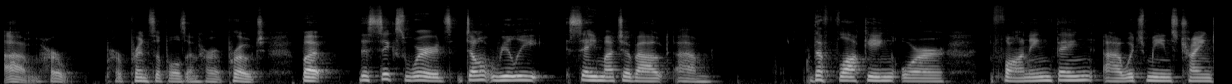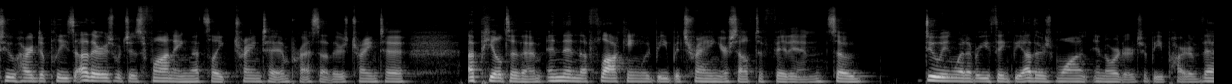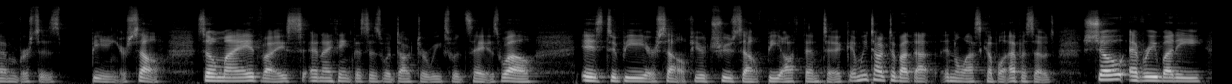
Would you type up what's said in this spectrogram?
um, her her principles and her approach. But the six words don't really say much about um, the flocking or fawning thing, uh, which means trying too hard to please others, which is fawning. That's like trying to impress others, trying to appeal to them. And then the flocking would be betraying yourself to fit in. So doing whatever you think the others want in order to be part of them versus being yourself. So my advice, and I think this is what Dr. Weekes would say as well, is to be yourself, your true self, be authentic. And we talked about that in the last couple episodes. Show everybody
